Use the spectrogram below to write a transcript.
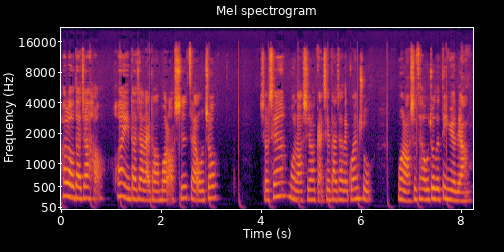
Hello，大家好，欢迎大家来到莫老师在欧洲。首先，莫老师要感谢大家的关注，莫老师在欧洲的订阅量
